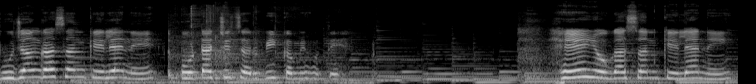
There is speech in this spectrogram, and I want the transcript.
भुजंगासन केल्याने पोटाची चरबी कमी होते. हे योगासन केल्याने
